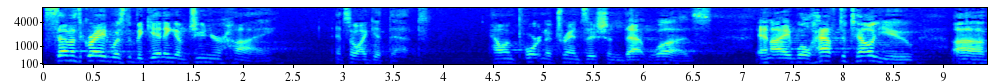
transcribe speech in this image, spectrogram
seventh grade was the beginning of junior high, and so I get that. How important a transition that was. And I will have to tell you, um,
